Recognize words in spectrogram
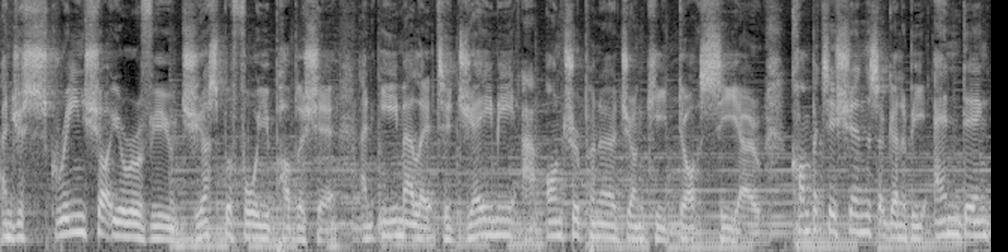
and just screenshot your review just before you publish it and email it to jamie at entrepreneurjunkie.co. Competitions are going to be ending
